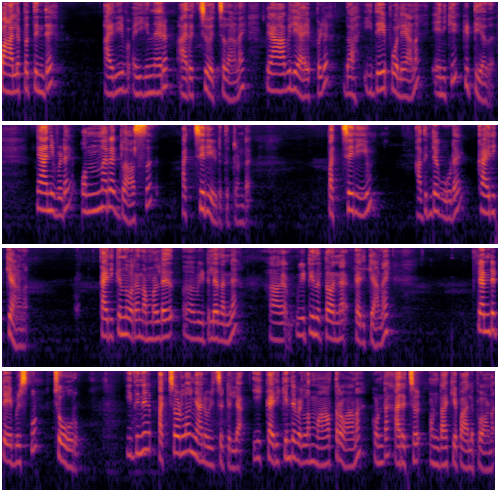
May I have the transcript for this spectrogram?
പാലപ്പത്തിന്റെ അരി വൈകുന്നേരം അരച്ച് വെച്ചതാണ്. രാവിലെ ആയപ്പോൾ ദാ ഇതേപോലെയാണ് എനിക്ക് കിട്ടിയത്. ഞാനിവിടെ ഒന്നര ഗ്ലാസ് പച്ചരി എടുത്തിട്ടുണ്ട്. പച്ചരിയും അതിന്റെ കൂടെ കരിക്കാണ്. കരിക്കെന്ന് പറയാൻ നമ്മളുടെ വീട്ടിലെ തന്നെ വീട്ടിൽ നിന്നിട്ട് തന്നെ കരിക്കാണേ. രണ്ട് ടേബിൾ സ്പൂൺ ചോറും. ഇതിന് പച്ചവെള്ളം ഞാൻ ഒഴിച്ചിട്ടില്ല. ഈ കരിക്കിന്റെ വെള്ളം മാത്രമാണ് കൊണ്ട് അരച്ച് ഉണ്ടാക്കിയ പാലപ്പമാണ്.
